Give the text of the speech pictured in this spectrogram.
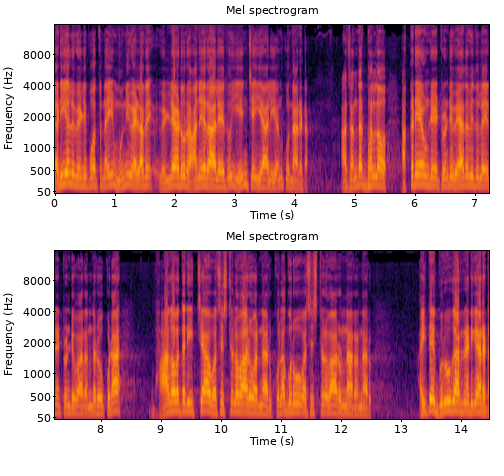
గడియలు వెళ్ళిపోతున్నాయి. ముని వెళ్ళరే వెళ్ళాడు రానే రాలేదు ఏం చెయ్యాలి అనుకున్నారట. ఆ సందర్భంలో అక్కడే ఉండేటువంటి వేద విధులైనటువంటి వారందరూ కూడా భాగవత రీత్యా వశిష్ఠుల వారు అన్నారు కులగురువు వశిష్ఠుల వారు ఉన్నారన్నారు. అయితే గురువుగారిని అడిగారట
